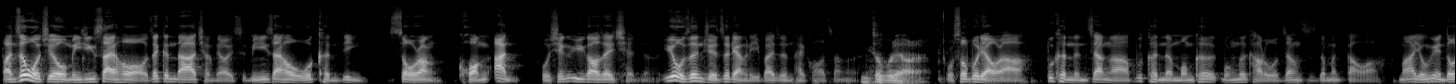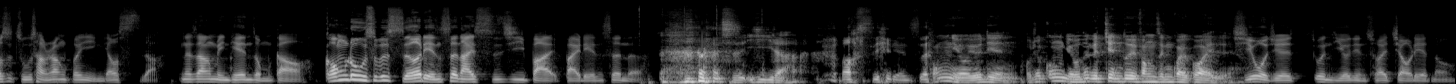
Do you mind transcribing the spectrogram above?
反正我觉得我明星赛后啊，我再跟大家强调一次，明星赛后我肯定受让狂按。我先预告在前了，因为我真的觉得这两个礼拜真的太夸张了，你受不了了。我受不了啦！不可能这样啊，不可能蒙克蒙特卡罗这样子这么搞啊！妈，永远都是主场让分赢，要死啊！那这样明天怎么搞？公路是不是十二连胜还十几百百连胜了？十一啦，哦，十一连胜。公牛有点，我觉得公牛那个舰队方针怪怪的，其实我觉得问题有点出在教练哦，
